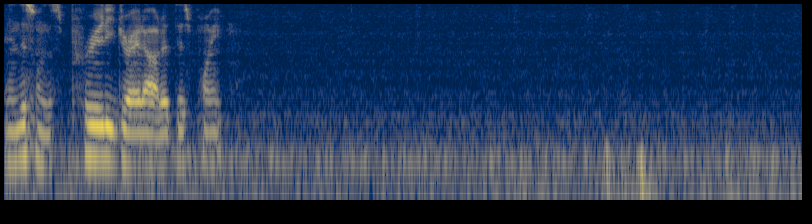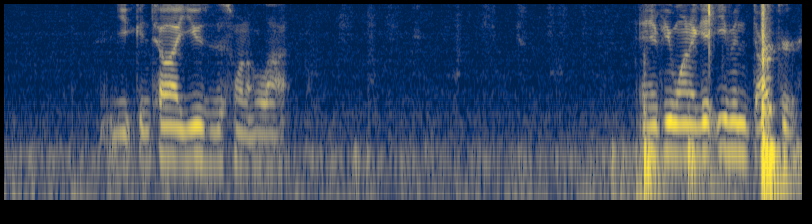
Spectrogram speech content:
And this one's pretty dried out at this point. Can tell I use this one a lot. And if you want to get even darker,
